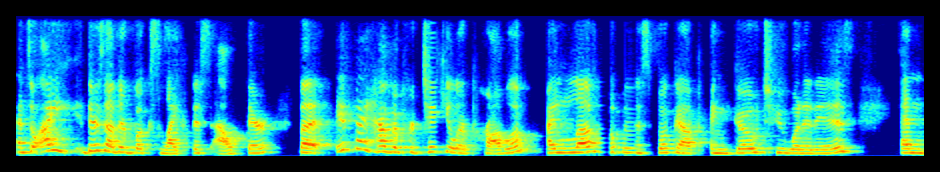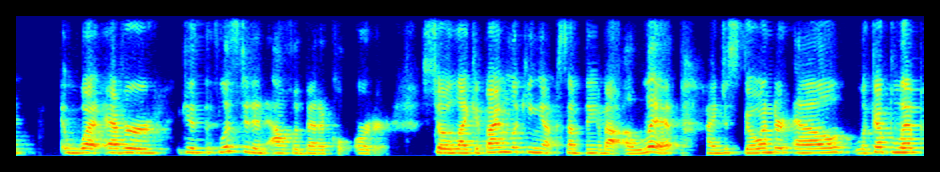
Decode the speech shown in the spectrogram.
And so I there's other books like this out there. But if I have a particular problem, I love to open this book up and go to what it is and whatever because it's listed in alphabetical order. So like if I'm looking up something about a lip, I just go under L, look up lip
